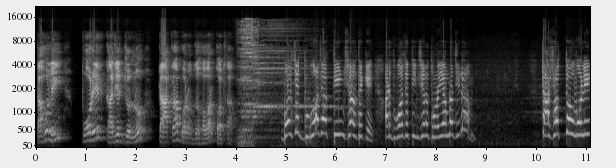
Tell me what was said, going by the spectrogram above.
তাহলেই পরের কাজের জন্য টাকা বরাদ্দ হওয়ার কথা। বলছে দু হাজার তিন সাল থেকে। আর দু সালে থোড়াই আমরা ছিলাম। তা সত্ত্বেও বলি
